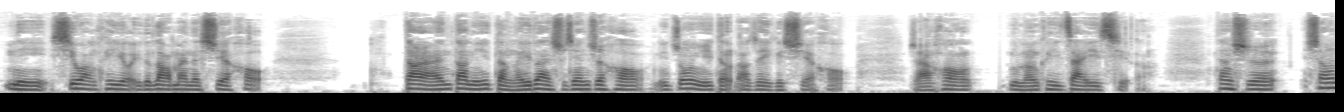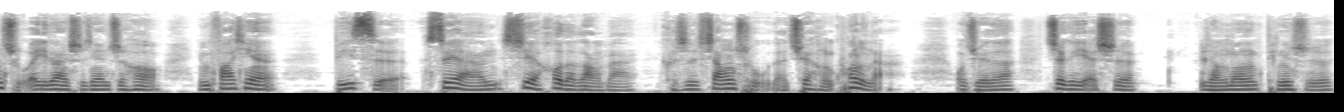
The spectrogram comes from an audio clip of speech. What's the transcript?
你希望可以有一个浪漫的邂逅，当然，当你等了一段时间之后，你终于等到这个邂逅，然后你们可以在一起了，但是相处了一段时间之后，你们发现彼此虽然邂逅的浪漫。可是相处的却很困难，我觉得这个也是人们平时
